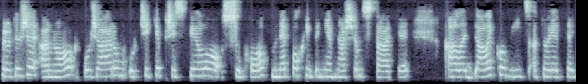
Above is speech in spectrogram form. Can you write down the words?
protože ano, k požárům určitě přispělo sucho, nepochybně v našem státě, ale daleko víc, a to je teď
